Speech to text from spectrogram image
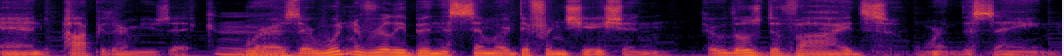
and popular music. Mm. Whereas there wouldn't have really been the similar differentiation. There, those divides weren't the same.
